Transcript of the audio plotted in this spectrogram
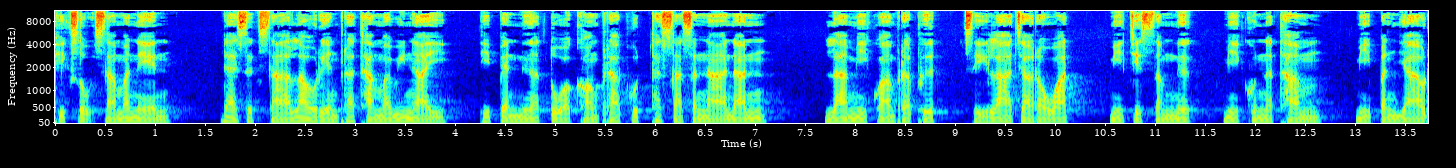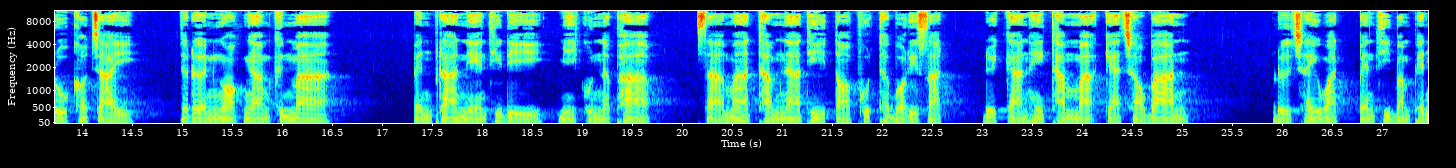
ภิกษุสามเณรได้ศึกษาเล่าเรียนพระธรรมวินัยที่เป็นเนื้อตัวของพระพุทธศาสนานั้น และมีความประพฤติ ศีลาจารวัตมีจิตสำนึก มีคุณธรรม มีปัญญารู้เข้าใจ เจริญงอกงามขึ้นมา เป็นพระเนนที่ดีมีคุณภาพ สามารถทำหน้าที่ต่อพุทธบริษัท ด้วยการให้ธรรมะแก่ชาวบ้าน หรือใช้วัดเป็นที่บำเพ็ญ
